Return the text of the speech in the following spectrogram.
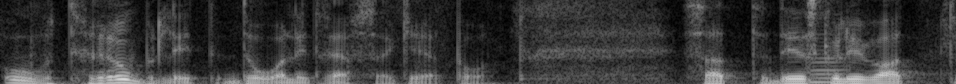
otroligt dålig träffsäkerhet på. Så att det skulle ju vara ett,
